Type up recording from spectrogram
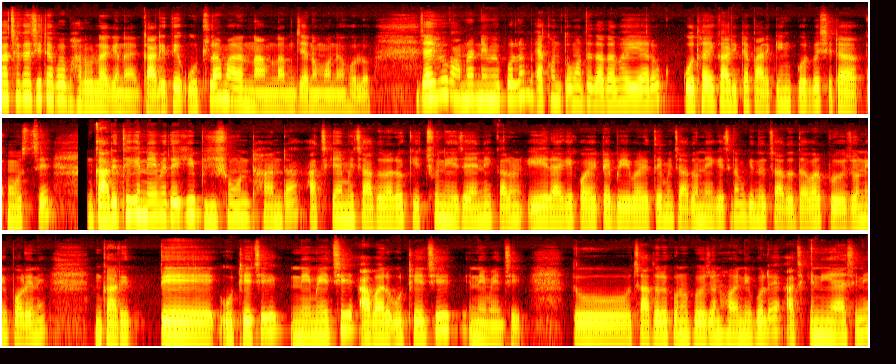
কাছাকাছিটা আবার ভালো লাগে না। গাড়িতে উঠলাম আর নামলাম যেন মনে হলো। যাই হোক, আমরা নেমে পড়লাম। এখন তোমাদের দাদাভাই আরও কোথায় গাড়িটা পার্কিং করবে সেটা খুঁজছে। গাড়ি থেকে নেমে দেখি ভীষণ ঠান্ডা। আজকে আমি চাদর আরও কিচ্ছু নিয়ে যাইনি, কারণ এর আগে কয়েকটা বিয়ে বাড়িতে আমি চাদর নিয়ে গেছিলাম, কিন্তু চাদর দেওয়ার প্রয়োজনই পড়েনি। গাড়িতে উঠেছি, নেমেছি, আবার উঠেছি, নেমেছি। তো চাদরের কোনো প্রয়োজন হয়নি বলে আজকে নিয়ে আসিনি।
